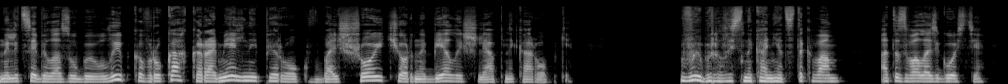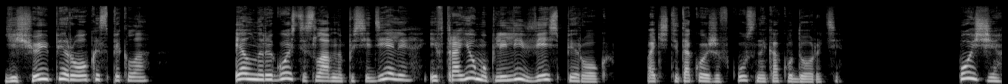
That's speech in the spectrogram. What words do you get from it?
На лице белозубая улыбка, в руках карамельный пирог в большой черно-белой шляпной коробке. «Выбралась, наконец-то, к вам», — отозвалась гостья. «Еще и пирог испекла». Элнер и гости славно посидели и втроем уплели весь пирог, почти такой же вкусный, как у Дороти. Позже,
